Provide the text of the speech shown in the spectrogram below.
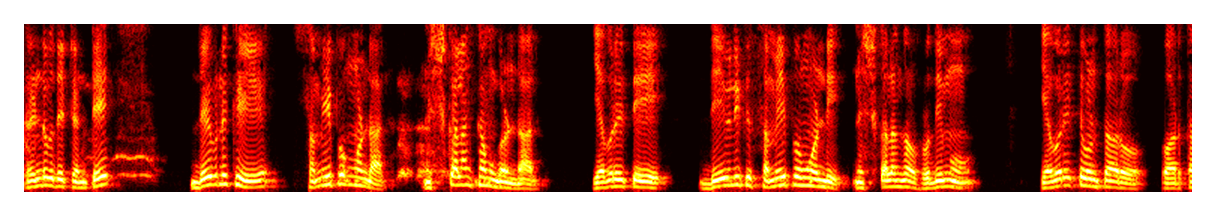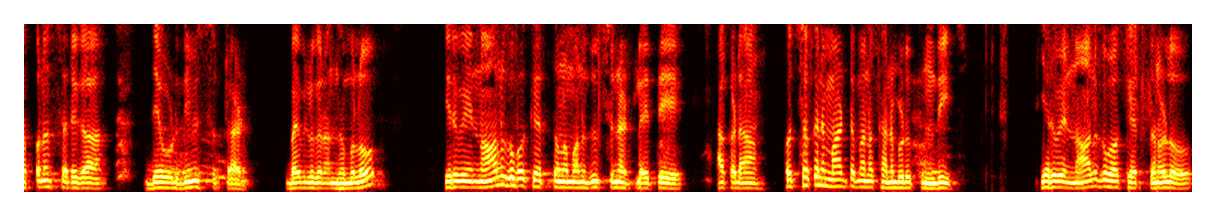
రెండవది ఏంటంటే దేవునికి సమీపంగా ఉండాలి నిష్కలంకంగా ఉండాలి ఎవరైతే దేవునికి సమీపంగా ఉండి నిష్కలంగా హృదయము ఎవరైతే ఉంటారో వారు తప్పనిసరిగా దేవుడు దీవిస్తుంటాడు. బైబిల్ గ్రంథములో ఇరవై నాలుగవ కీర్తనలో మనం చూసినట్లయితే అక్కడ వచ్చకని మాట మనకు కనబడుతుంది. ఇరవై నాలుగవ కీర్తనలో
